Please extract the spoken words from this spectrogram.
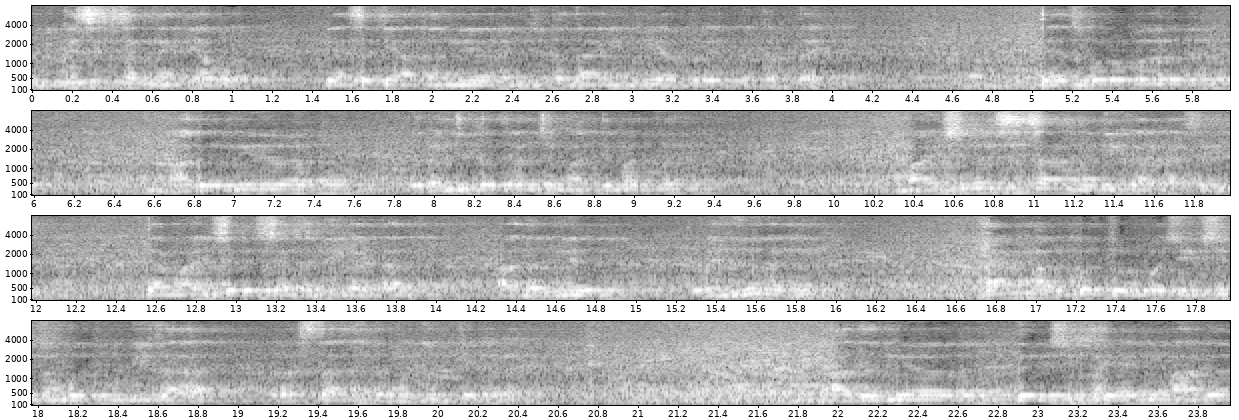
विकसित करण्यात यावं यासाठी आदरणीय रणजितदादा आणि भैया प्रयत्न करतायत. त्याचबरोबर आदरणीय रणजितदादांच्या माध्यमातून माळशिरसचा नदीकाठ असेल त्या माळशिरसच्या नदीकाठात आदरणीय रणजितदादांनी ह्या मार्फत जवळपास एकशे नव्वद कोटीचा रस्ता तिथं मंजूर केलेला आहे. आदरणीय दर्शन भाई मागं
